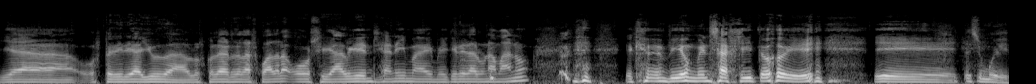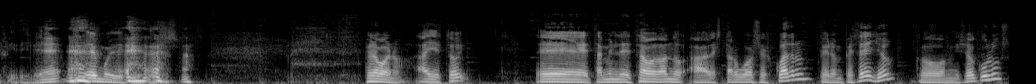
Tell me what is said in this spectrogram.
Ya os pediré ayuda a los colegas de la escuadra. O si alguien se anima y me quiere dar una mano, que me envíe un mensajito y. y- Es muy difícil, ¿eh? ¿Eh? es muy difícil. eso. Pero bueno, ahí estoy. Eh, también le he estado dando al Star Wars Squadron, pero empecé yo con mis Oculus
